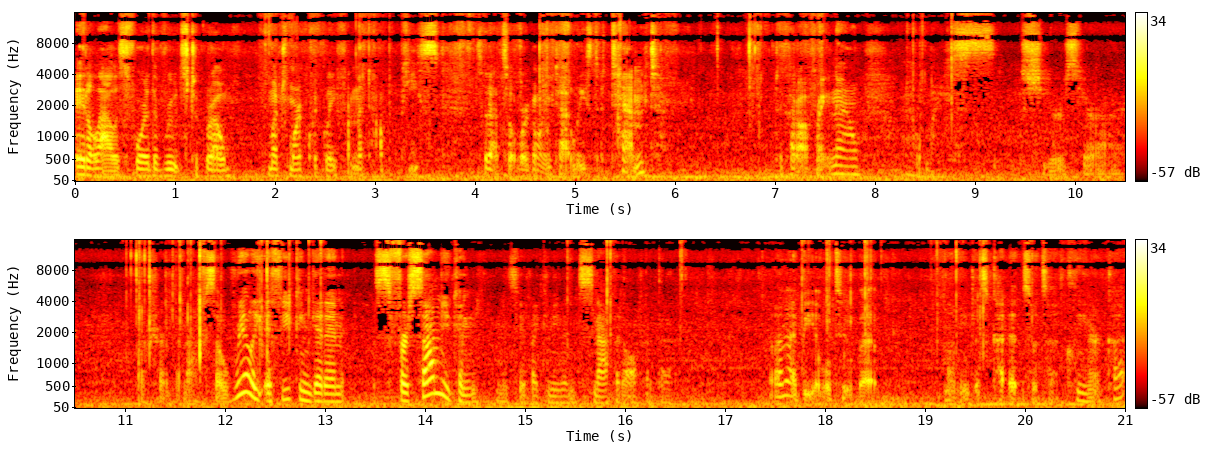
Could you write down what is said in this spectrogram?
it allows for the roots to grow much more quickly from the top piece. So that's what we're going to at least attempt to cut off right now. I hope my shears here are, are sharp enough. So really, if you can get in, for some you can, let me see if I can even snap it off at that. I might be able to, but let me just cut it so it's a cleaner cut.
